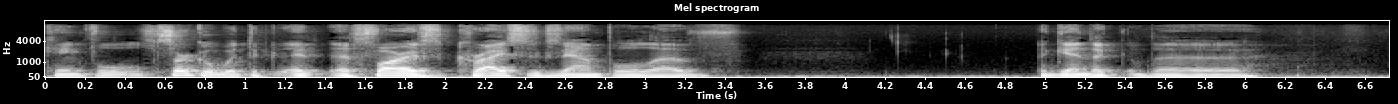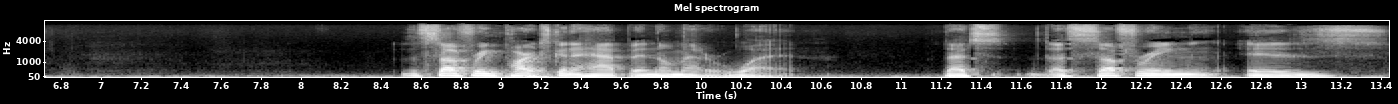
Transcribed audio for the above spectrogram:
came full circle with the as far as Christ's example of again the the the suffering part's going to happen no matter what. That's the suffering is.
